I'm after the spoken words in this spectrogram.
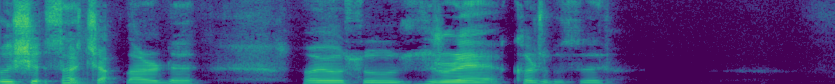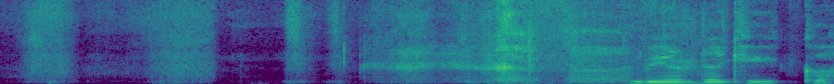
Işık saçaklardı. Ayosuz R kırmızı. Bir dakika.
